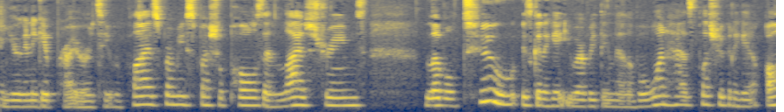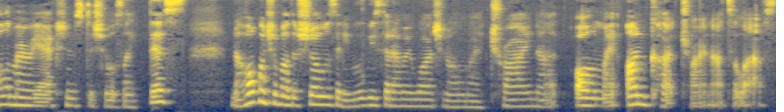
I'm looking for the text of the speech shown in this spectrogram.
and you're going to get priority replies from me, special polls, and live streams. Level two is going to get you everything that level one has, plus you're going to get all of my reactions to shows like this and a whole bunch of other shows, any movies that I may watch, and all of my try not, all of my uncut try not to laughs.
